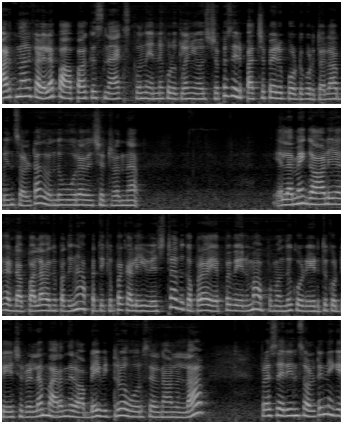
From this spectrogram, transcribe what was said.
அடுத்த நாள் காலையில் பாப்பாவுக்கு ஸ்நாக்ஸ்க்கு வந்து என்ன கொடுக்கலான்னு யோசிச்சப்போ சரி பச்சை பயிறு போட்டு கொடுத்தலாம் அப்படின்னு சொல்லிட்டு அதை வந்து ஊற வச்சுட்டு இருந்தேன். எல்லாமே காலியாக டப்பாலாம் வந்து பார்த்திங்கன்னா அப்போதைக்கப்போ கழுவி வச்சுட்டு அதுக்கப்புறம் எப்போ வேணுமோ அப்போ வந்து கொடி எடுத்து கொட்டி வச்சுருவேன் எல்லாம் மறந்துடும் அப்படியே விட்டுருவேன் ஒரு சில நாளெல்லாம். அப்புறம் சரின்னு சொல்லிட்டு இன்றைக்கி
